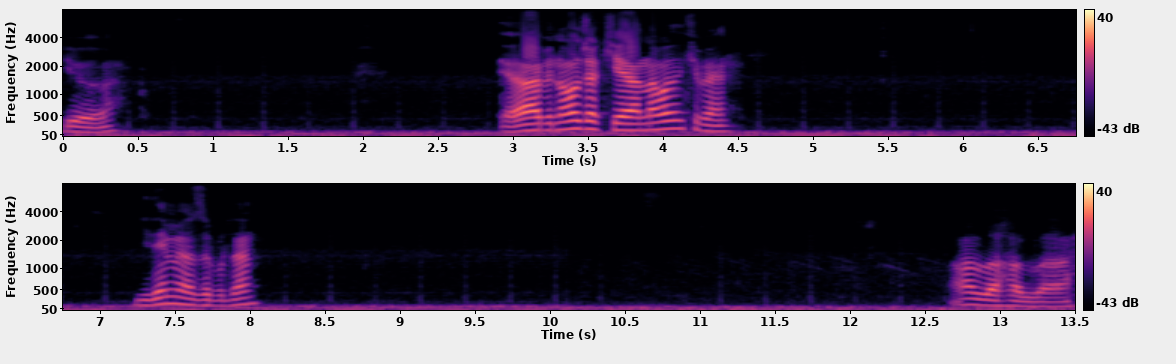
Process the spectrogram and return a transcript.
Yo. Ya abi ne olacak ya anlamadım ki ben. Gidemiyoruz da buradan. Allah Allah.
